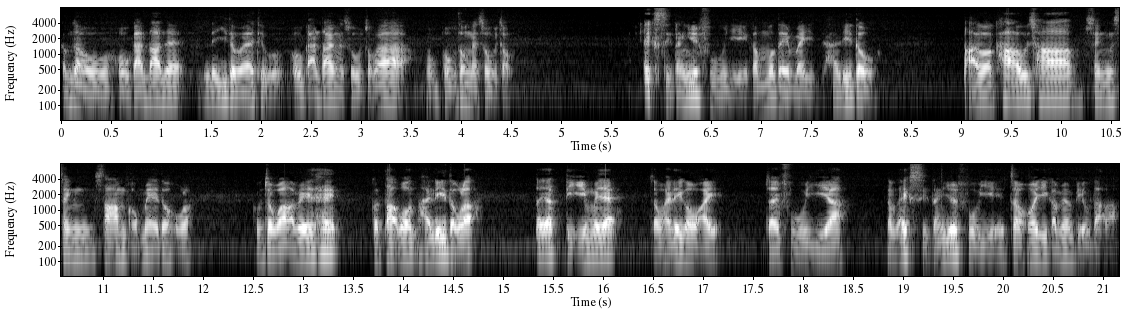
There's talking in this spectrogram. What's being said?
咁就好簡單啫。呢度係一條好簡單嘅數軸啦，好普通嘅數軸。x 等於負二，咁我哋咪喺呢度打個交叉、星星、三角咩都好啦。咁就話俾你聽，個答案喺呢度啦，得一點嘅啫，就係呢個位，就係負二啦。咁 x 等於負二就可以咁樣表達啦。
